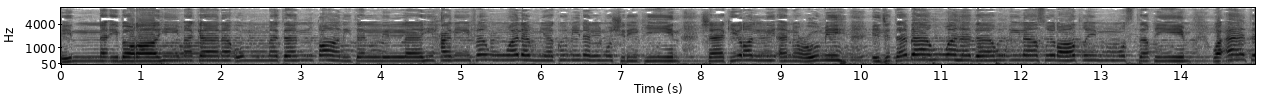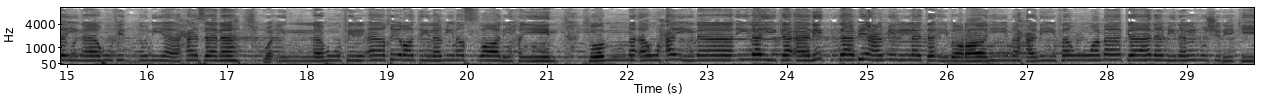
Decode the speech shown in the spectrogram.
إن إبراهيم كان أمة قانتا لله حنيفا ولم يك من المشركين شاكرا لأنعمه اجتباه وهداه إلى صراط مستقيم وآتيناه في الدنيا حسنة وإنه في الآخرة لمن الصالحين. ثم أوحينا إليك أن اتبع ملة إبراهيم حنيفا وما كان من المشركين.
